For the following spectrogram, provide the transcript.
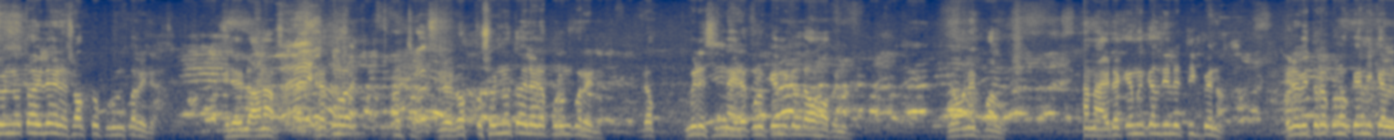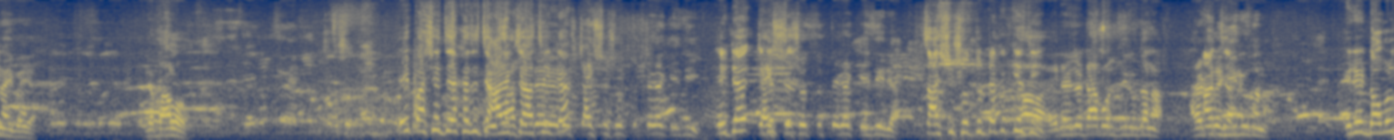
শূন্যতা হইলে এটা শক্ত পূরণ করে এটা। এটা হইল আনার এটা কোনো আচ্ছা। রক্ত শূন্যতা হইলে এটা পূরণ করে এটা। এটা মেডিসিন না এটা কোনো কেমিক্যাল দেওয়া হবে না। এটা অনেক ভালো। না না এটা কেমিক্যাল দিলে টিকবে না। এটার ভিতরে কোনো কেমিক্যাল নাই ভাইয়া। এটা ভালো। এই পাশে দেখা যাচ্ছে আরেকটা আছে এটা? চারশো সত্তর টাকা কেজি। এটা চারশো সত্তর টাকা কেজি এটা। চারশো সত্তর টাকা কেজি? হ্যাঁ, এটা হলো ডাবল জিরো দানা আর এটা হলো আচ্ছা। হিরো দানা এটা ডাবল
